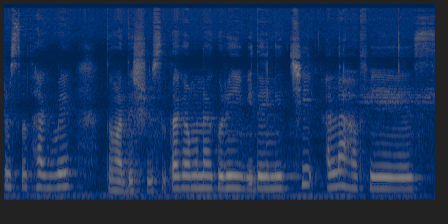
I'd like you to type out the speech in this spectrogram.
সুস্থ থাকবে, তোমাদের সুস্থতা কামনা করে এই বিদায় নিচ্ছি, আল্লাহ হাফিজ।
